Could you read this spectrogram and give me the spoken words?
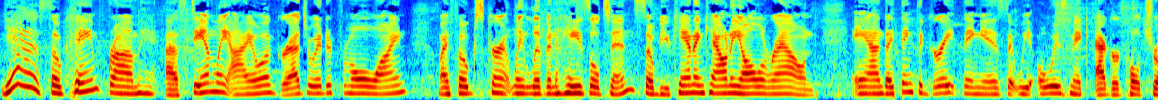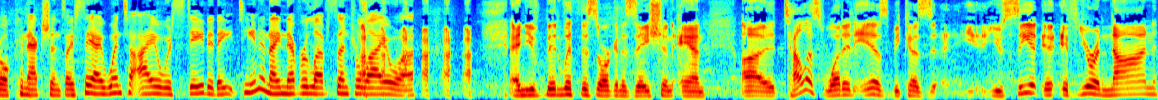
Yeah, so came from uh, Stanley, Iowa, graduated from Oelwein. My folks currently live in Hazleton, so Buchanan County all around. And I think the great thing is that we always make agricultural connections. I say I went to Iowa State at 18 and I never left Central Iowa. and you've been with this organization, and uh, tell us what it is because you, you see it if you're a non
